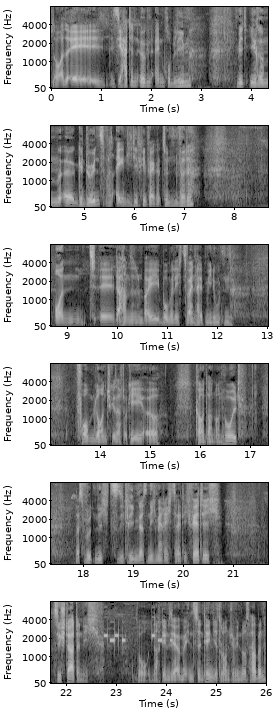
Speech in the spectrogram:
So, also äh, sie hatten irgendein Problem mit ihrem äh, Gedöns, was eigentlich die Triebwerke zünden würde. Und äh, da haben sie dann bei bummelig zweieinhalb Minuten vorm Launch gesagt, okay, äh, Countdown on hold. Das wird nichts, sie kriegen das nicht mehr rechtzeitig fertig. Sie starten nicht. So, nachdem sie ja immer Instantaneous Launch Windows haben,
